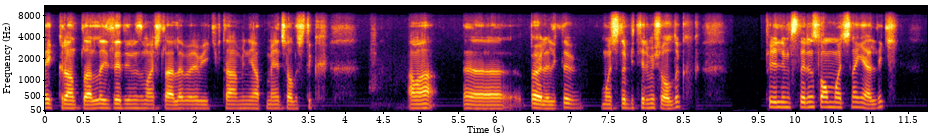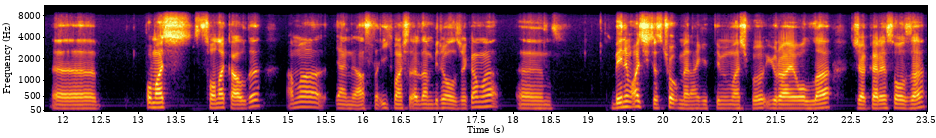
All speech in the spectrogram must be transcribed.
background'larla izlediğimiz maçlarla böyle bir iki tahmin yapmaya çalıştık. Ama e, böylelikle maçı da bitirmiş olduk. Prelims'lerin son maçına geldik. E, bu maç sona kaldı ama yani aslında ilk maçlardan biri olacak ama e, benim açıkçası çok merak ettiğim bir maç bu. Uriah Hall'la Jacare Souza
